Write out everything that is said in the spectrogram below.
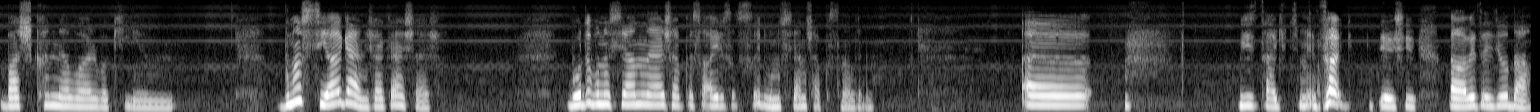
başka ne var bakayım. Bunun siyah gelmiş arkadaşlar. Bu arada bunun siyahının eğer şapkası ayrı satılsaydı bunun siyahının şapkasını alırdım. Ee, bir takipçim beni takip şey, davet ediyor da.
